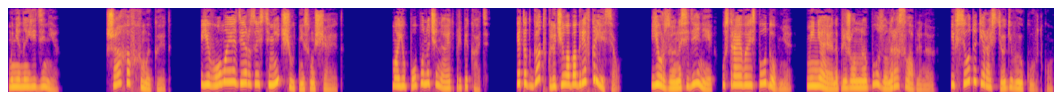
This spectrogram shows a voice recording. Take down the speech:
мне наедине. Шахов хмыкает. Его моя дерзость ничуть не смущает. Мою попу начинает припекать. Этот гад включил обогрев кресел. Ёрзаю на сиденье, устраиваясь поудобнее, меняя напряженную позу на расслабленную, и все-таки расстегиваю куртку.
